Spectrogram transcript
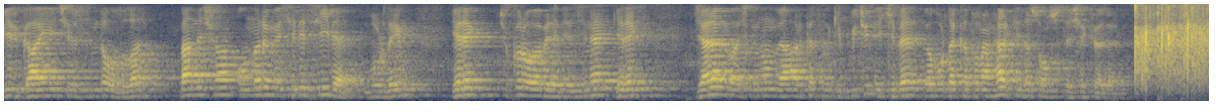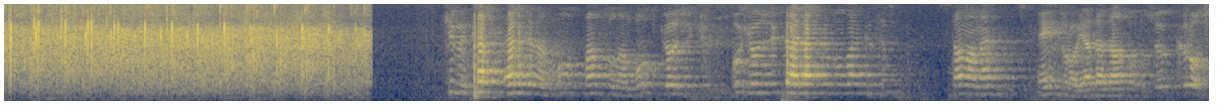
bir gaye içerisinde oldular. Ben de şu an onların vesilesiyle buradayım. Gerek Çukurova Belediyesi'ne gerek Celal Başkanım ve arkasındaki bütün ekibe ve burada katılan herkese sonsuz teşekkür ederim. Kimi kas, eldiven, mont, pantolon, bot, gözlük. Bu gözlükle alakalı olan kısım tamamen enduro ya da daha doğrusu cross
